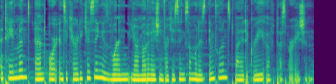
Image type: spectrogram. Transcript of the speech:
Attainment and or insecurity kissing is when your motivation for kissing someone is influenced by a degree of desperation.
